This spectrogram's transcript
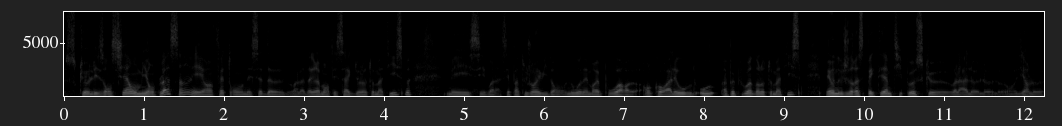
ce que les anciens ont mis en place. Hein, et en fait, on essaie de, d'agrémenter ça avec de l'automatisme. Mais c'est voilà, c'est pas toujours évident. Nous, on aimerait pouvoir euh, encore aller un peu plus loin dans l'automatisme, mais on est obligé de respecter un petit peu ce que, voilà, le, on va dire le,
